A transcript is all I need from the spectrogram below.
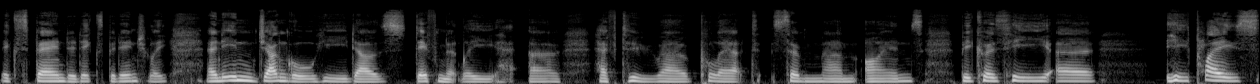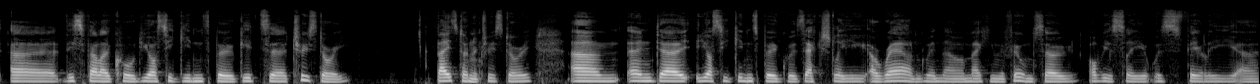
expanded exponentially. And in Jungle, he does definitely uh, have to uh, pull out some um, irons because he uh, he plays uh, this fellow called Yossi Ghinsberg. It's a true story. Based on a true story, um, and uh, Yossi Ghinsberg was actually around when they were making the film, so obviously it was fairly uh,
